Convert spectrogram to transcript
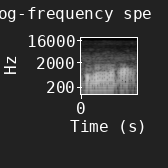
Yeah.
